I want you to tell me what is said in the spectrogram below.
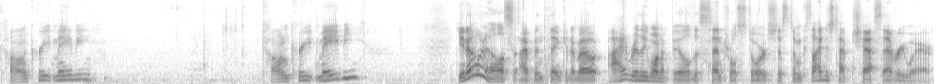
Concrete, maybe? Concrete, maybe? You know what else I've been thinking about? I really want to build a central storage system because I just have chests everywhere.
